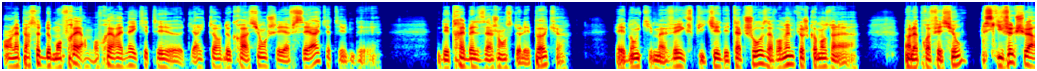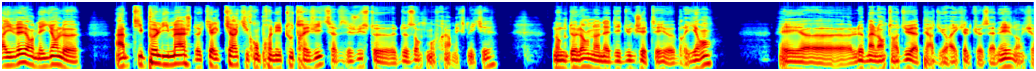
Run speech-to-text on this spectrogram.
en la personne de mon frère, mon frère aîné qui était directeur de création chez FCA, qui était une des, des très belles agences de l'époque, et donc il m'avait expliqué des tas de choses avant même que je commence dans la, dans la profession. Ce qui fait que je suis arrivé en ayant le, un petit peu l'image de quelqu'un qui comprenait tout très vite. Ça faisait juste euh, deux ans que mon frère m'expliquait. Donc de là, on en a déduit que j'étais euh, brillant. Et euh, le malentendu a perduré quelques années, donc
